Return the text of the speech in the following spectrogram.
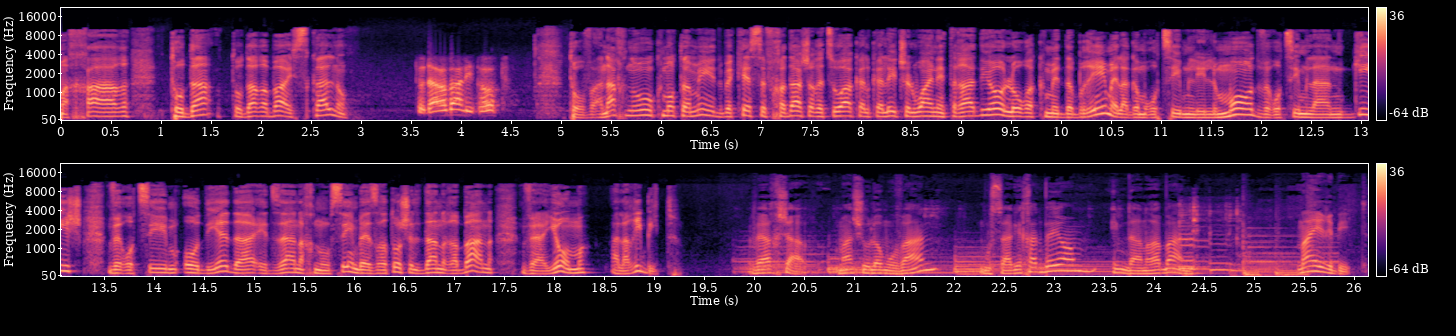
מחר. תודה, תודה רבה, השכלנו. תודה רבה, להתראות. טוב, אנחנו כמו תמיד בכסף חדש הרצועה הכלכלית של ynet רדיו לא רק מדברים אלא גם רוצים ללמוד ורוצים להנגיש ורוצים עוד ידע, את זה אנחנו עושים בעזרתו של דן רבן והיום על הריבית. ועכשיו, משהו לא מובן? מושג אחד ביום עם דן רבן. מהי ריבית?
